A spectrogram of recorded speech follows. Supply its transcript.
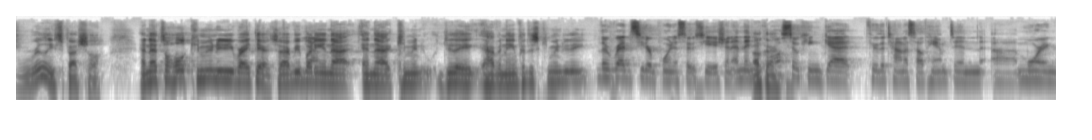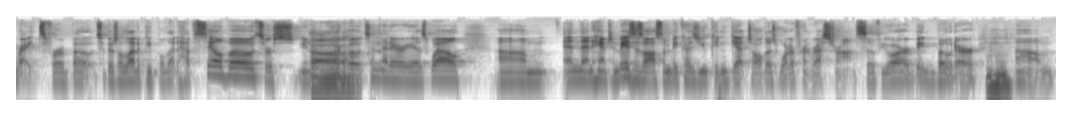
really special. And that's a whole community right there. So everybody Yeah. in that in that community, do they have a name for this community? the Red Cedar Point Association, and then Okay. you also can get through the town of Southampton uh, mooring rights for a boat. So there's a lot of people that have sailboats or you know Ah. motorboats in that area as well. Um, and then Hampton Bays is awesome because you can get to all those waterfront restaurants. So if you are a big boater, Mm-hmm. um,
